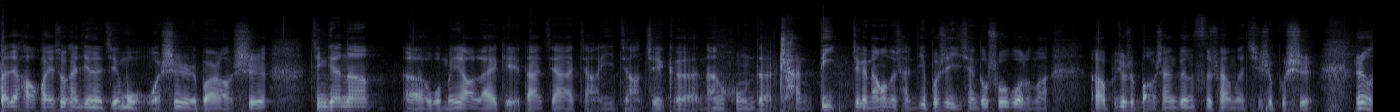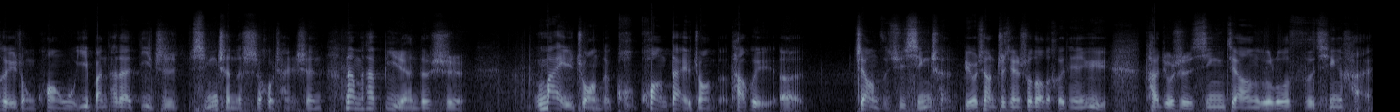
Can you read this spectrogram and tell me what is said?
大家好，欢迎收看今天的节目，我是博尔老师。今天呢，呃，我们要来给大家讲一讲这个南红的产地。这个南红的产地不是以前都说过了吗？呃，不就是宝山跟四川吗？其实不是，任何一种矿物，一般它在地质形成的时候产生，那么它必然都是脉状的矿矿带状的，它会呃。这样子去形成，比如像之前说到的和田玉，它就是新疆、俄罗斯、青海，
